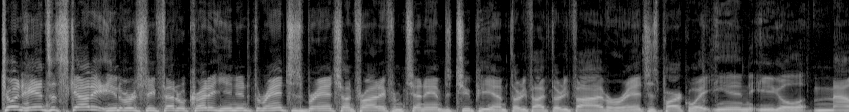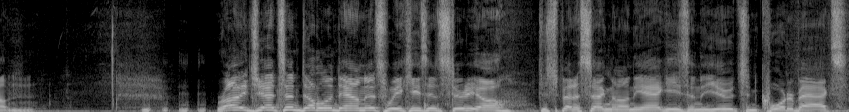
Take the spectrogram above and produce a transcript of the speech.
Join Hans and Scotty at University Federal Credit Union at the Ranches branch on Friday from 10 a.m. to 2 p.m. 3535 Ranches Parkway in Eagle Mountain. Riley Jensen doubling down this week. He's in studio. Just spent a segment on the Aggies and the Utes and quarterbacks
